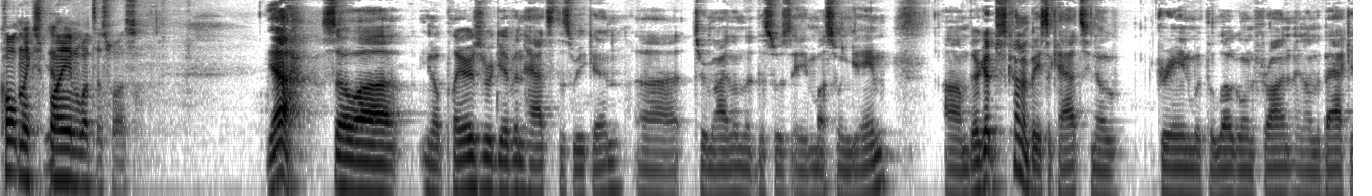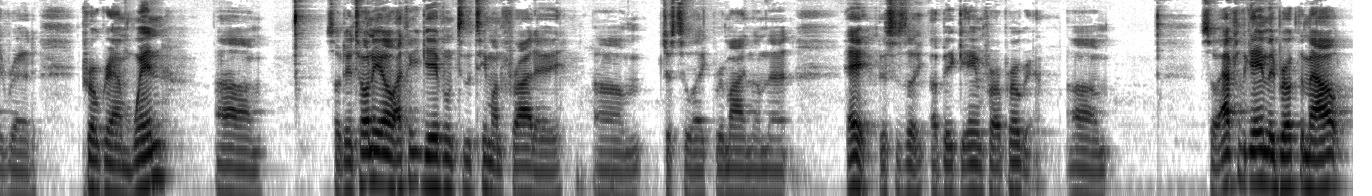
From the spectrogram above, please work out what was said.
Colton, explain yep. what this was. Yeah. So, uh, you know, players were given hats this weekend uh, to remind them that this was a must-win game. Um, they're just kind of basic hats, you know, green with the logo in front, and on the back it read "Program Win." Um, so Dantonio, I think he gave them to the team on Friday, um, just to like remind them that, hey, this is a, a big game for our program. Um, so after the game, they broke them out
